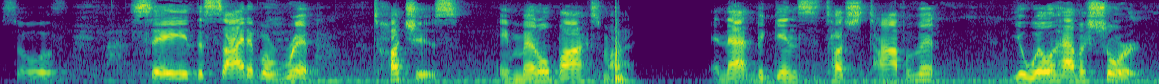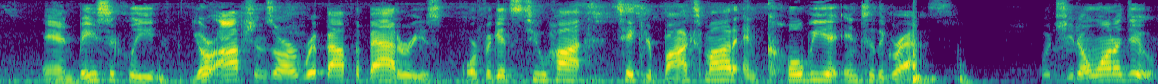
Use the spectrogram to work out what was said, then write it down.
So if, say, the side of a rip touches a metal box mod and that begins to touch the top of it, you will have a short. And basically, your options are rip out the batteries, or if it gets too hot, take your box mod and Kobe it into the grass, which you don't want to do.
